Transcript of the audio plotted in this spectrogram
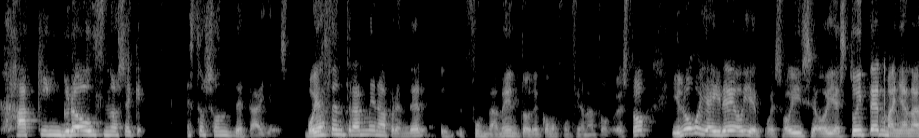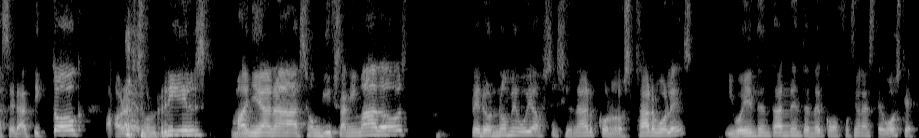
hacking growth, no sé qué. Estos son detalles. Voy a centrarme en aprender el fundamento de cómo funciona todo esto y luego ya iré, oye, pues hoy, hoy es Twitter, mañana será TikTok, ahora son Reels, mañana son GIFs animados, pero no me voy a obsesionar con los árboles y voy a intentar entender cómo funciona este bosque.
